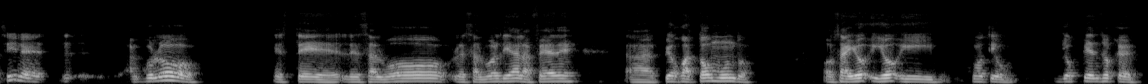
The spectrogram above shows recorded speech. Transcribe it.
Sí, le, Angulo este, le salvó, le salvó el día de la Fede al piojo a todo mundo. O sea, yo, yo, y como te digo, yo pienso que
